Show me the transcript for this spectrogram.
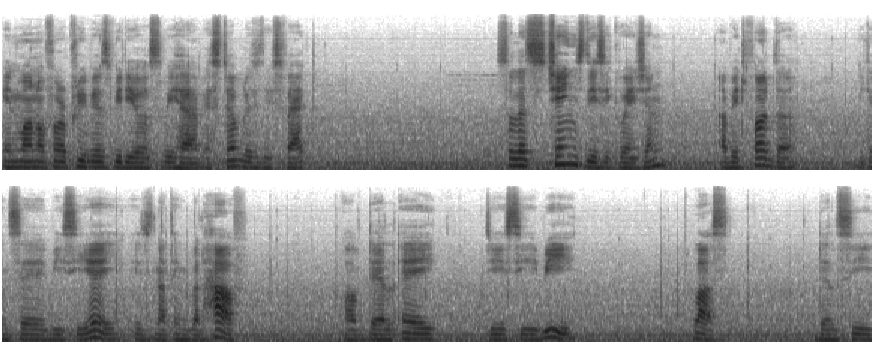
In one of our previous videos we have established this fact. So let's change this equation a bit further. We can say BCA is nothing but half of del A GCB plus del C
